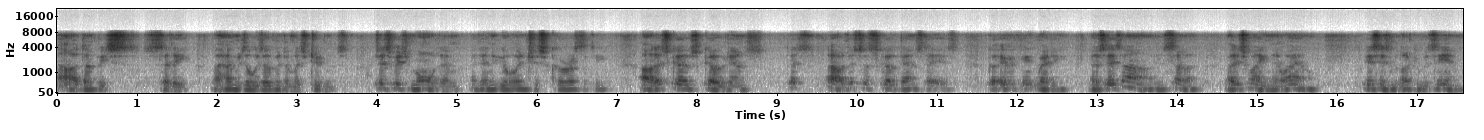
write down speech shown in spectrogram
Ah, don't be silly. My home is always open to my students. Just wish more of them had your interest curiosity. Ah, let's go go down. Let's ah, let's just go downstairs. Got everything ready. And it says ah, in cellar. Right this way now. Wow, this isn't like a museum.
